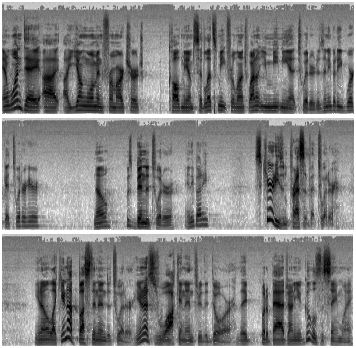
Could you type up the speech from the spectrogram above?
And one day, uh, a young woman from our church called me up and said, Let's meet for lunch. Why don't you meet me at Twitter? Does anybody work at Twitter here? No? Who's been to Twitter? Anybody? Security's impressive at Twitter. You know, like you're not busting into Twitter. You're not just walking in through the door. They put a badge on you. Google's the same way.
